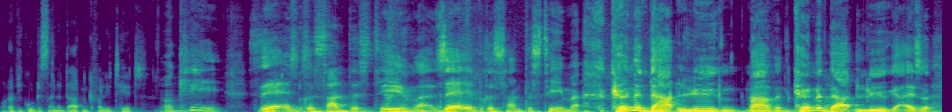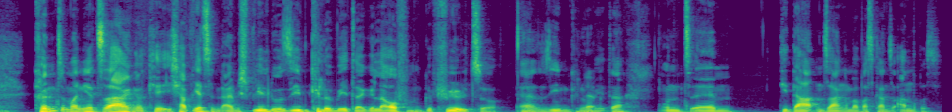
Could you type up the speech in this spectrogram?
oder wie gut ist eine Datenqualität? Okay, sehr interessantes Thema, sehr interessantes Thema. Können Daten lügen, Marvin? Können Daten lügen? Also könnte man jetzt sagen, okay, ich habe jetzt in einem Spiel nur sieben Kilometer gelaufen, gefühlt so, ja, sieben Kilometer. Ja. Und ähm, die Daten sagen immer was ganz anderes.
